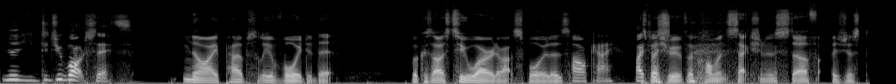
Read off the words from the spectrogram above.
You, you- did you watch this? no, I purposely avoided it because I was too worried about spoilers, Okay. I especially just, with the comments section and stuff. It's just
